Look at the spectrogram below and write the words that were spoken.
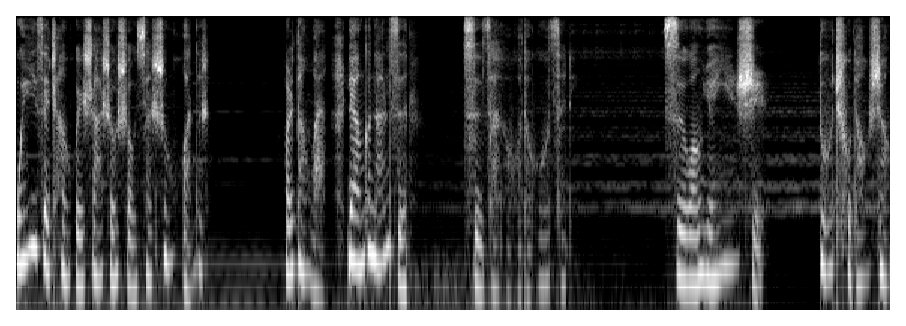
唯一在忏悔杀手手下生还的人，而当晚两个男子死在了我的屋子里，死亡原因是多处刀伤，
